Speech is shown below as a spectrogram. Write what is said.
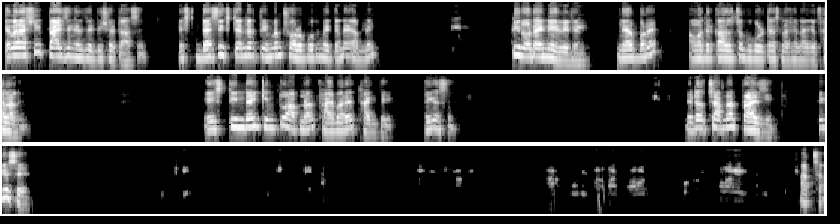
এবার আসি প্রাইসিং এর যে বিষয়টা আছে। বেসিক স্ট্যান্ডার্ড প্রিমিয়াম সর্বপ্রথম এখানে আপনি তিনোটাই নিয়ে নিলেন। নেওয়ার পরে আমাদের কাজ হচ্ছে গুগল ট্রান্সলেশন আগে ফেলালেন এই তিনটাই কিন্তু আপনার ফাইবারে থাকবে, ঠিক আছে? এটা হচ্ছে আপনার প্রাইজিং ঠিক আছে? আচ্ছা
